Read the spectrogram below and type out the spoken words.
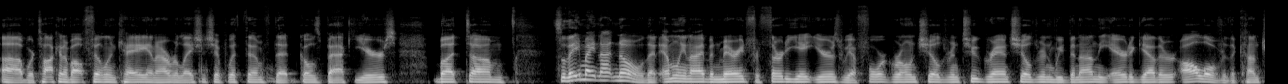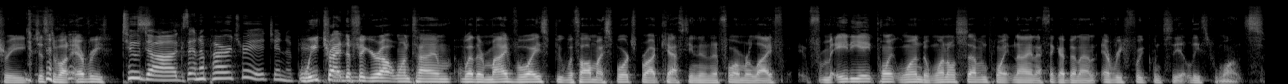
uh, we're talking about Phil and Kay and our relationship with them that goes back years. But um, so they might not know that Emilee and I have been married for 38 years. We have four grown children, two grandchildren. We've been on the air together all over the country, just about every Two dogs and a partridge in a pear we tried to tree. figure out one time whether my voice, with all my sports broadcasting in a former life, from 88.1 to 107.9, I think I've been on every frequency at least once.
